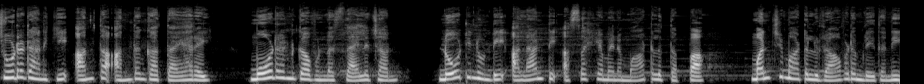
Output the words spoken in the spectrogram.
చూడటానికి అంత అందంగా తయారై మోడర్న్గా ఉన్న శైలజాన్ నోటి నుండి అలాంటి అసహ్యమైన మాటలు తప్ప మంచి మాటలు రావడం లేదని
